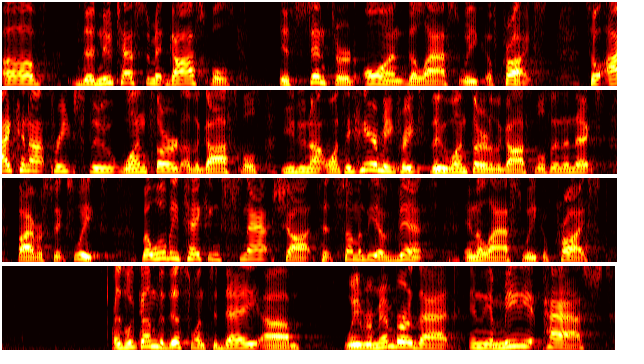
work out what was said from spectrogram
of the New Testament Gospels is centered on the last week of Christ. So I cannot preach through one third of the Gospels. You do not want to hear me preach through one third of the Gospels in the next five or six weeks. But we'll be taking snapshots at some of the events in the last week of Christ. As we come to this one today, um, we remember that in the immediate past,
